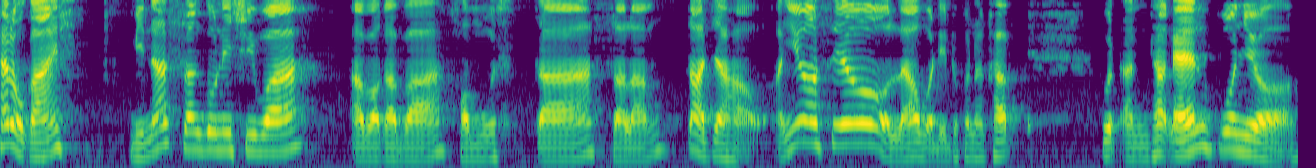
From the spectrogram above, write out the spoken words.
Hello guys, minasan konnichiwa, apa kabar? Homusta, salam, 大家好, 안녕하세요. แล้วสวัสดีทุกคนนะครับ Good antak and bonjour.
